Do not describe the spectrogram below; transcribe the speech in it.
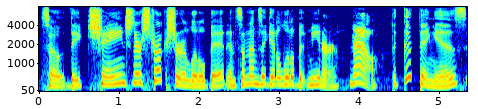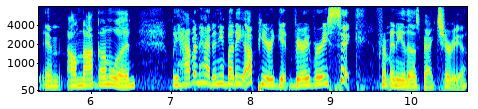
So they change their structure a little bit, and sometimes they get a little bit meaner. Now, the good thing is, and I'll knock on wood, we haven't had anybody up here get very, very sick from any of those bacteria.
